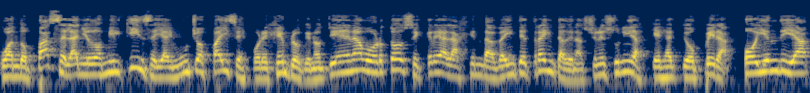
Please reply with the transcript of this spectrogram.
Cuando pasa el año 2015 y hay muchos países, por ejemplo, que no tienen aborto, se crea la Agenda 2030 de Naciones Unidas, que es la que opera hoy en día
